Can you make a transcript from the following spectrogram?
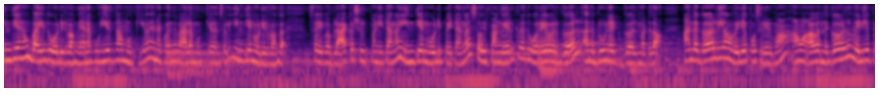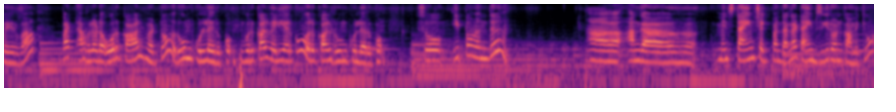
இந்தியனும் பயந்து ஓடிடுவாங்க. எனக்கு உயிர் தான் முக்கியம் எனக்கு வந்து வேலை முக்கியம்னு சொல்லி இந்தியன் ஓடிடுவாங்க. ஸோ இப்போ பிளாக்கை ஷூட் பண்ணிட்டாங்க இந்தியன் ஓடி போயிட்டாங்க. ஸோ இப்போ அங்கே இருக்கிறது ஒரே ஒரு கேர்ள் அந்த ப்ரூனெட் கேர்ள் மட்டும் தான் அந்த கேர்ளையும் அவன் வெளியே போக சொல்லிடுவான். அவன் அவன் அந்த கேர்ளும் வெளியே போயிடுவான் பட் அவளோட ஒரு கால் மட்டும் ரூம்குள்ளே இருக்கும். ஒரு கால் வெளியே இருக்கும் ஒரு கால் ரூம்குள்ளே இருக்கும். ஸோ இப்போ வந்து அங்கே மீன்ஸ் டைம் செக் பண்ணுறாங்க டைம் ஜீரோன்னு காமிக்கும்.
